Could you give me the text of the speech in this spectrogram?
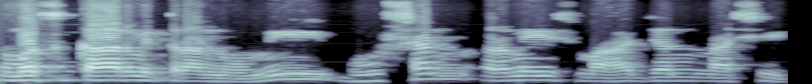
नमस्कार मित्रांनो मी भूषण रमेश महाजन नाशिक.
